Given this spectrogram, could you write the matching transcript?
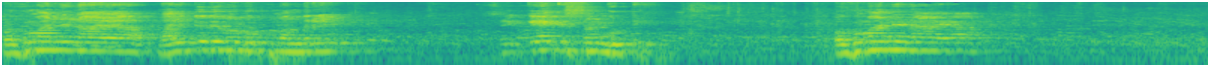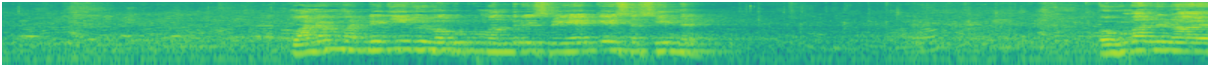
ബഹുമാന്യനായ വൈദ്യുതി വകുപ്പ് മന്ത്രി ശ്രീ കെ കൃഷ്ണൻകുട്ടി ബഹുമാന്യനായ വനം വന്യജീവി വകുപ്പ് മന്ത്രി ശ്രീ എ കെ ശശീന്ദ്രൻ ബഹുമാന്യനായ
